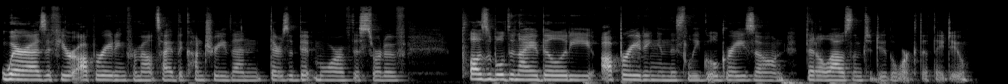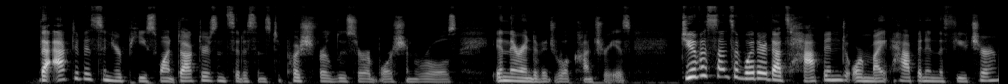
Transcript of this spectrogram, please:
Whereas if you're operating from outside the country, then there's a bit more of this sort of plausible deniability operating in this legal gray zone that allows them to do the work that they do. The activists in your piece want doctors and citizens to push for looser abortion rules in their individual countries. Do you have a sense of whether that's happened or might happen in the future?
